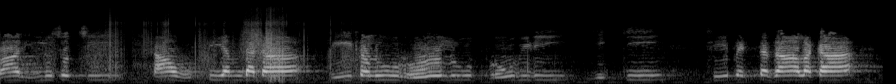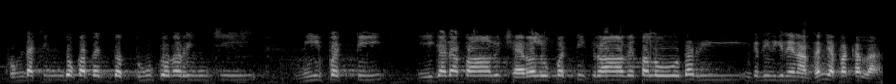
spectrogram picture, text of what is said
వారి ఇల్లు సొచ్చి తా ఉట్టి అందక పీటలు రోలు ప్రోవిడి ఎక్కి చేపెట్టజాలక కుండ కిందొక పెద్ద తూటొనరించి నీ పట్టి నీ గడపాలు చెరలు పట్టి త్రావెతలోదరి ఇంకా దీనికి నేను అర్థం చెప్పక్కల్లా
